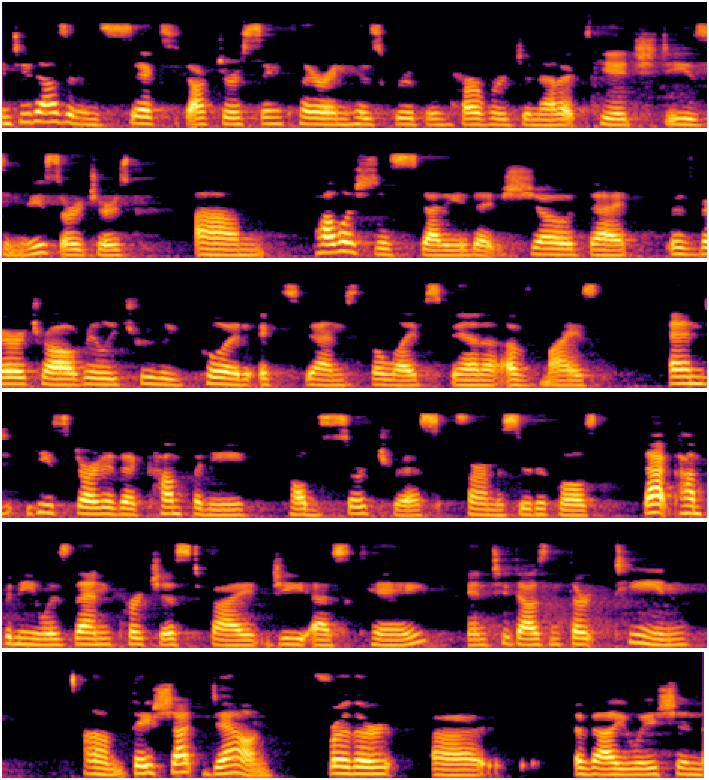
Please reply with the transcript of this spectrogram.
in 2006, Dr. Sinclair and his group of Harvard genetics PhDs and researchers um, published a study that showed that resveratrol really truly could extend the lifespan of mice. And he started a company called Sirtris Pharmaceuticals. That company was then purchased by GSK in 2013. Um, they shut down further uh, evaluation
